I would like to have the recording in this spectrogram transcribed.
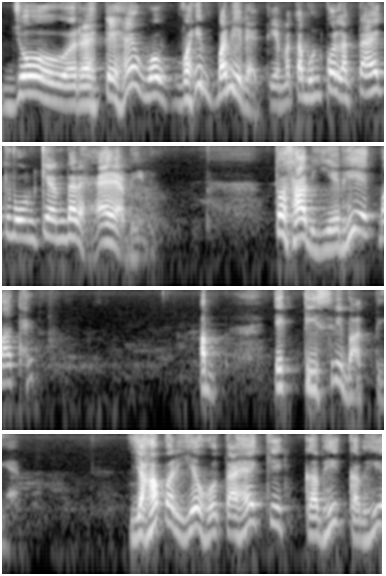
जो रहते हैं, वो वही बनी रहती है। मतलब उनको लगता है कि वो उनके अंदर है अभी तो साहब ये भी एक बात है। अब एक तीसरी बात भी है। यहाँ पर यह होता है कि कभी कभी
